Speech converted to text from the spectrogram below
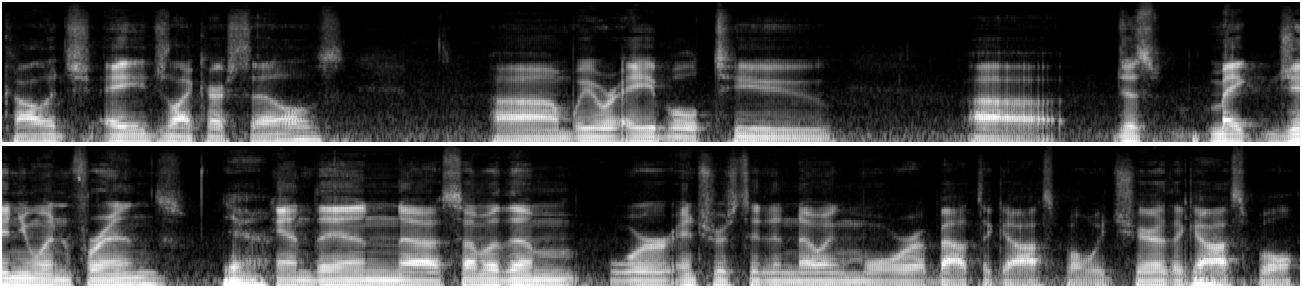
college age like ourselves. Um, we were able to uh, just make genuine friends. Yeah. And then uh, some of them were interested in knowing more about the gospel. We'd share the gospel,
